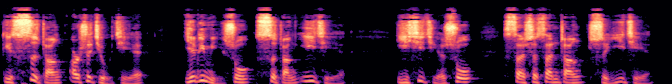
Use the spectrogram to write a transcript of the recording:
第四章二十九节，耶利米书四章一节，以西结书三十三章十一节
